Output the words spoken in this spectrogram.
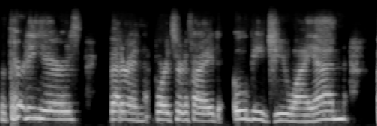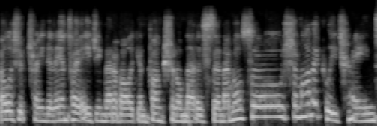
for 30 years, veteran board certified OBGYN fellowship trained in anti aging, metabolic, and functional medicine. I'm also shamanically trained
